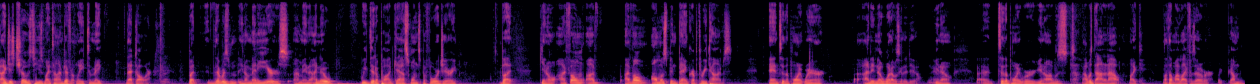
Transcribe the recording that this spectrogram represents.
I just chose to use my time differently to make that dollar. But there was, you know, many years. I mean, I know we did a podcast once before, Jerry, but you know, I found I've I've almost been bankrupt three times, and to the point where I didn't know what I was going to do. You know, uh, to the point where you know I was I was down and out. Like I thought my life was over. Like I'm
